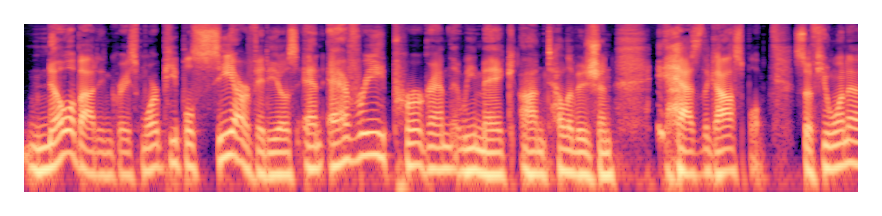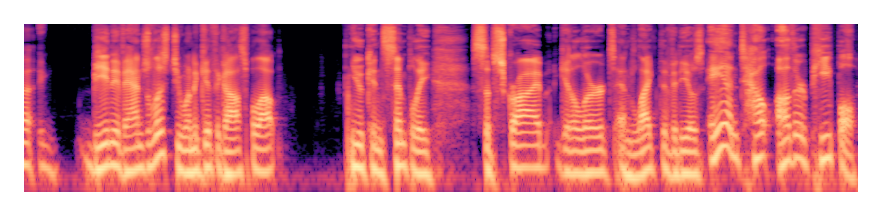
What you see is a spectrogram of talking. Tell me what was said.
know about In Grace, more people see our videos, and every program that we make on television has the gospel. So if you want to be an evangelist, you want to get the gospel out, you can simply subscribe, get alerts, and like the videos, and tell other people.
